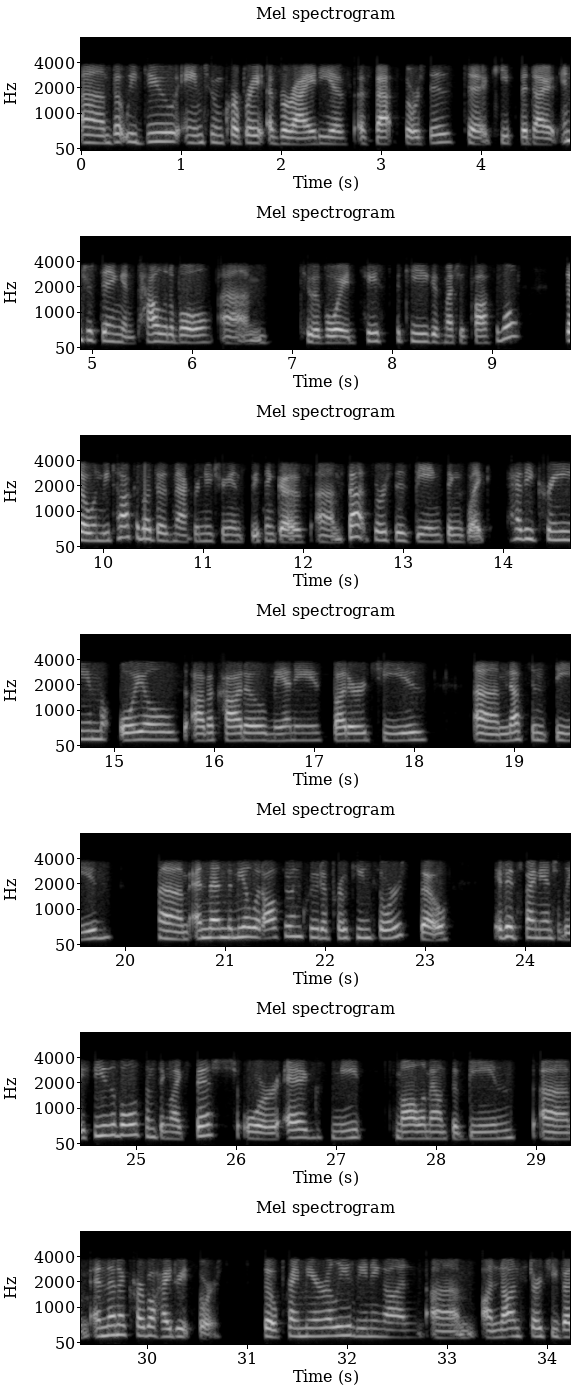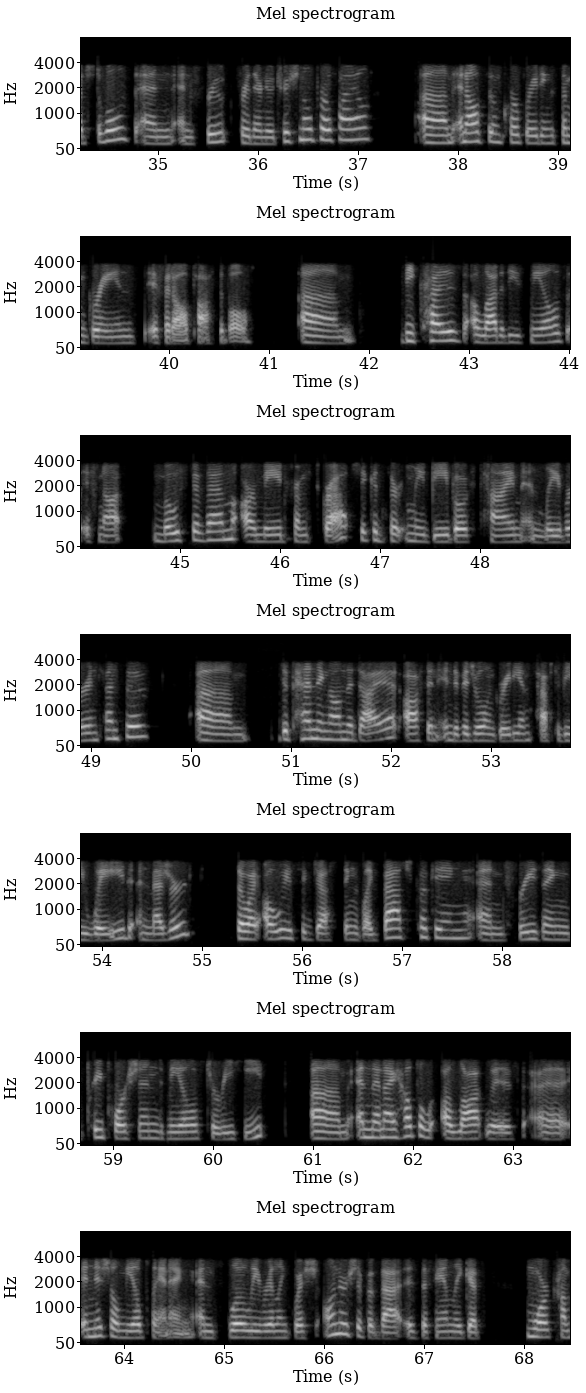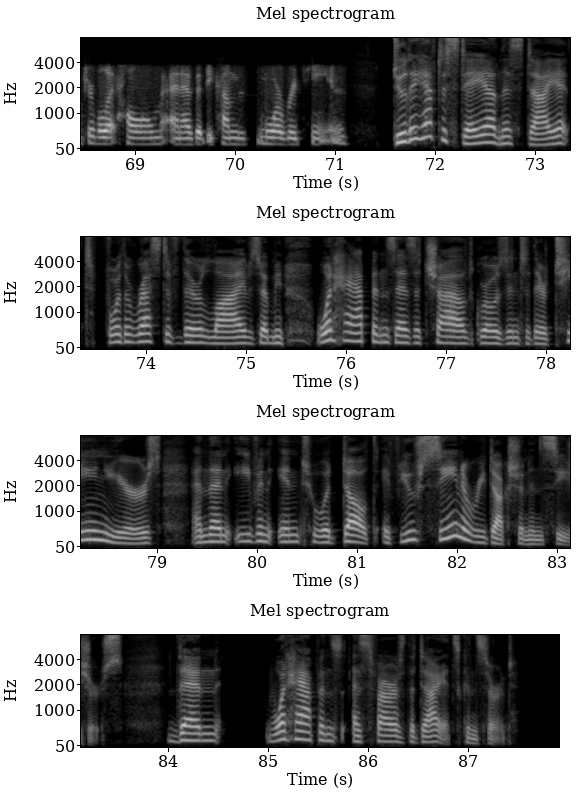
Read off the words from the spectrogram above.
Um, but we do aim to incorporate a variety of, of, fat sources to keep the diet interesting and palatable, um, to avoid taste fatigue as much as possible. So when we talk about those macronutrients, we think of um, fat sources being things like heavy cream, oils, avocado, mayonnaise, butter, cheese, um, nuts and seeds. Um, and then the meal would also include a protein source. So if it's financially feasible, something like fish or eggs, meat, small amounts of beans, um, and then a carbohydrate source. So primarily leaning on um, on non-starchy vegetables and and fruit for their nutritional profile, um, and also incorporating some grains if at all possible. Um, because a lot of these meals, if not most of them, are made from scratch, it can certainly be both time and labor intensive. Um, depending on the diet, often individual ingredients have to be weighed and measured. So I always suggest things like batch cooking and freezing pre-portioned meals to reheat. Um, and then I help a, a lot with uh, initial meal planning and slowly relinquish ownership of that as the family gets more comfortable at home and as it becomes more routine. Do they have to stay on this diet for the rest of their lives? I mean, what happens as a child grows into their teen years and then even into adult? If you've seen a reduction in seizures, then what happens as far as the diet's concerned?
